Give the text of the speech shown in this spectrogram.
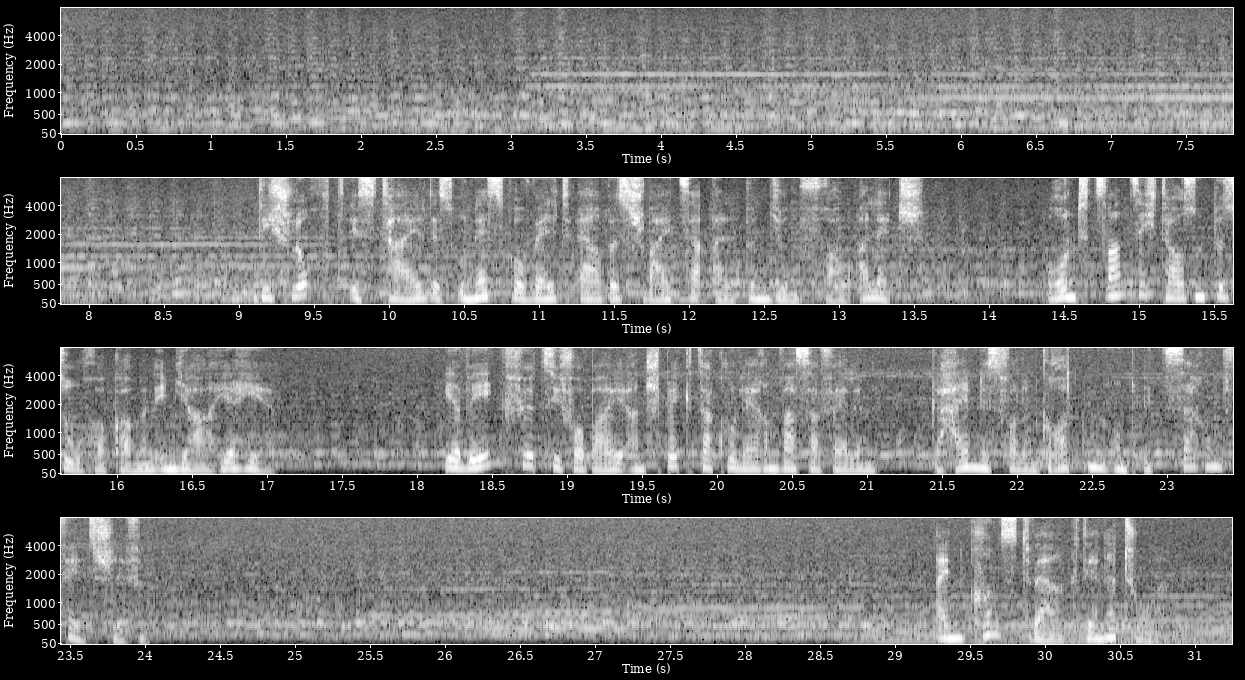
Die Schlucht ist Teil des UNESCO-Welterbes Schweizer Alpen Jungfrau Aletsch. Rund 20.000 Besucher kommen im Jahr hierher. Ihr Weg führt sie vorbei an spektakulären Wasserfällen, geheimnisvollen Grotten und bizarren Felsschliffen. Ein Kunstwerk der Natur.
